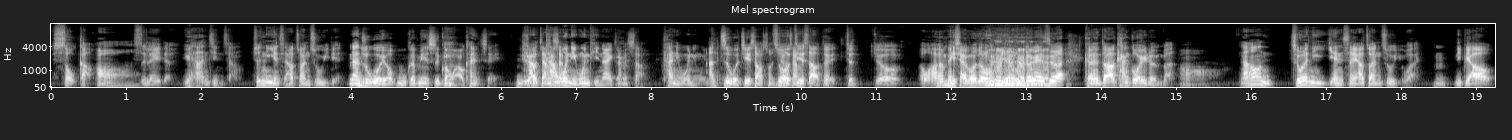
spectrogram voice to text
手稿哦之类的，因为他很紧张。就是你眼神要专注一点。那如果有五个面试官，我要看谁？你看看问你问题那一个人少？看你问你问题。按自我介绍算。自我介绍对，就就我好像没想过这个问题。五个面试官可能都要看过一轮吧。哦。然后除了你眼神要专注以外，嗯，你不要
